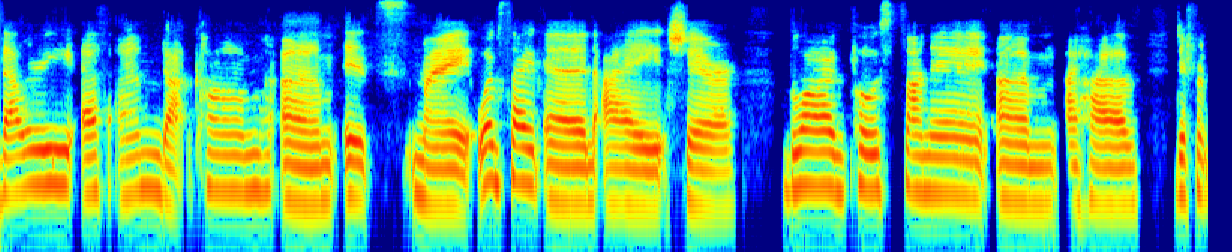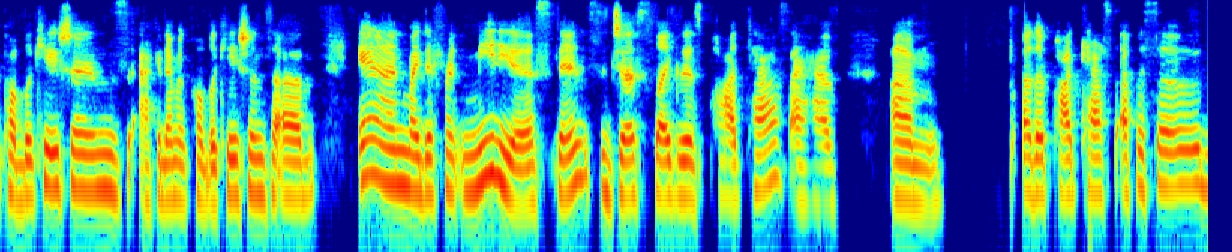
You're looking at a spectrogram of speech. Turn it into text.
ValerieFM.com. Um, it's my website, and I share blog posts on it. Um, I have different publications, academic publications, um, and my different media stints, just like this podcast. I have um, other podcast episodes.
